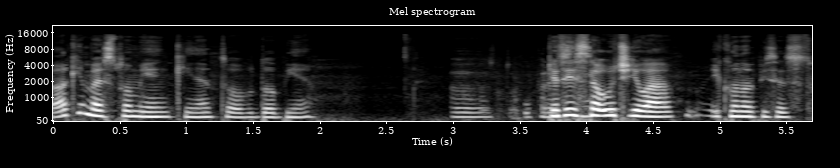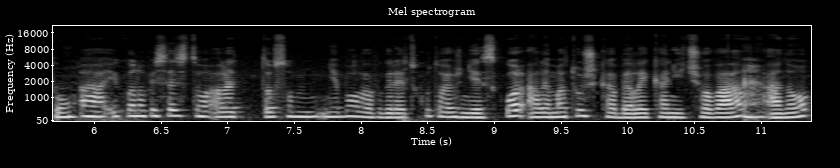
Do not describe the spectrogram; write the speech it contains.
Aké máš spomienky na to obdobie? Uh, to Keď si sa učila ikonopisectvu. A ikonopisectvo, ale to som nebola v Grécku, to až neskôr, ale Matuška Belekaničová, áno,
